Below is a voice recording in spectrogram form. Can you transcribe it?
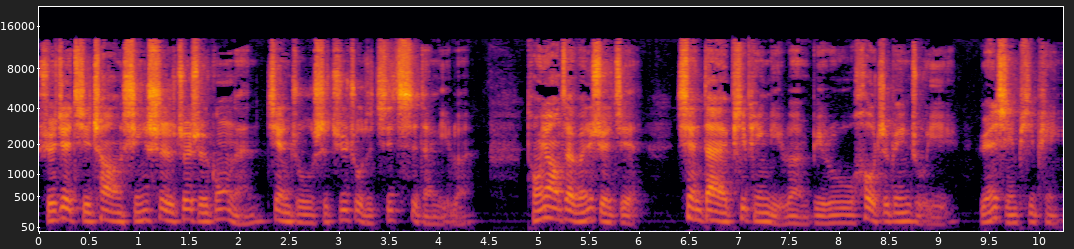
学界提倡形式追随功能，建筑是居住的机器等理论。同样，在文学界，现代批评理论，比如后殖民主义、原型批评、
